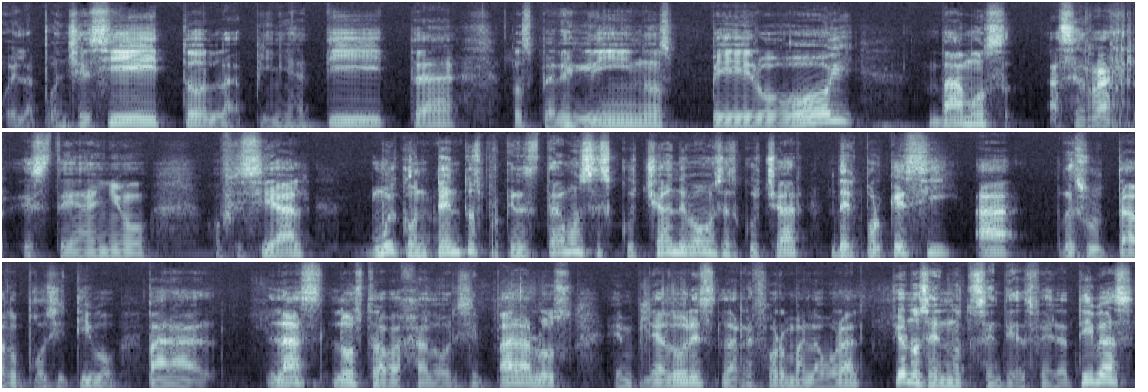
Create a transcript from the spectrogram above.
huele ponchecito, la piñatita, los peregrinos, pero hoy vamos a cerrar este año oficial muy contentos porque estamos escuchando y vamos a escuchar del por qué sí ha resultado positivo para las, los trabajadores y para los empleadores la reforma laboral. Yo no sé en otras entidades federativas,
